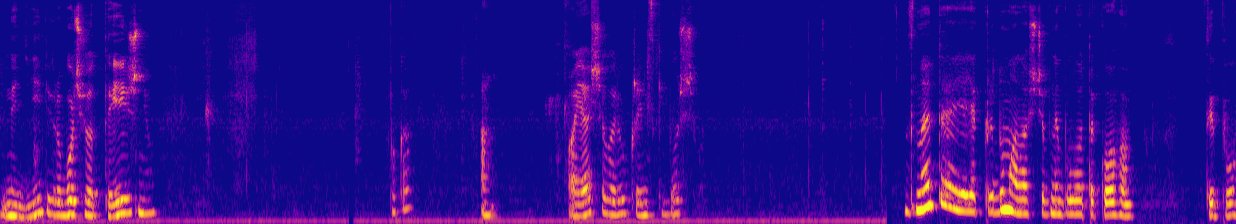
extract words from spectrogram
неділі, робочого тижню. Пока. А, а я ще варю український борщ. Знаєте, я як придумала, щоб не було такого, типу,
